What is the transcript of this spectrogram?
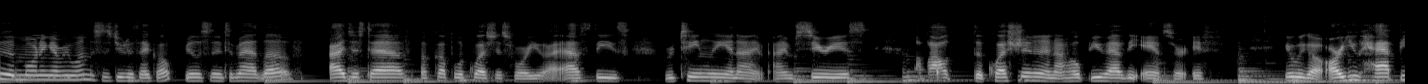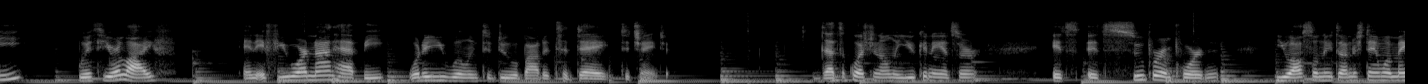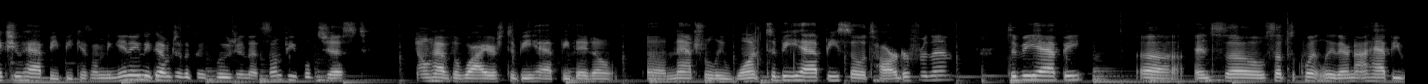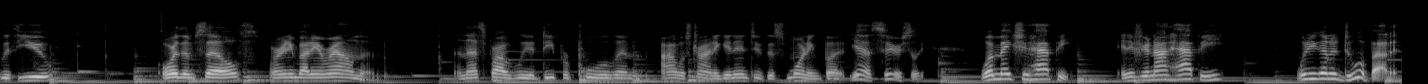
morning, everyone. This is Judith Echo. You're listening to Mad Love. I just have a couple of questions for you. I ask these routinely, and I, I'm serious about the question, and I hope you have the answer. If here we go, are you happy with your life? And if you are not happy, what are you willing to do about it today to change it? That's a question only you can answer. It's it's super important. You also need to understand what makes you happy because I'm beginning to come to the conclusion that some people just don't have the wires to be happy. They don't uh, naturally want to be happy, so it's harder for them to be happy. Uh, and so subsequently, they're not happy with you or themselves or anybody around them. And that's probably a deeper pool than I was trying to get into this morning. But yeah, seriously, what makes you happy? And if you're not happy, what are you going to do about it?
